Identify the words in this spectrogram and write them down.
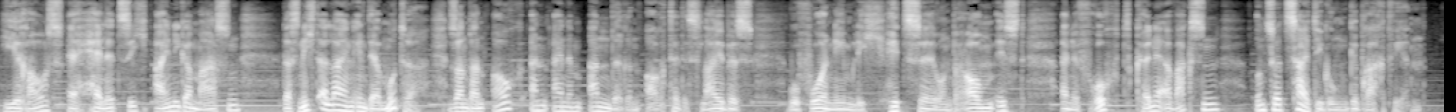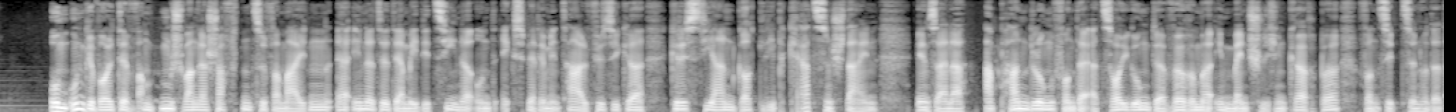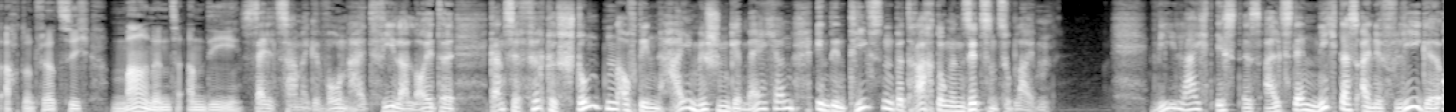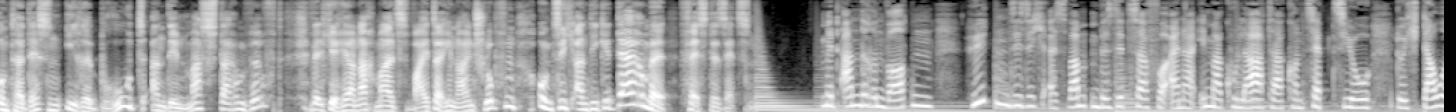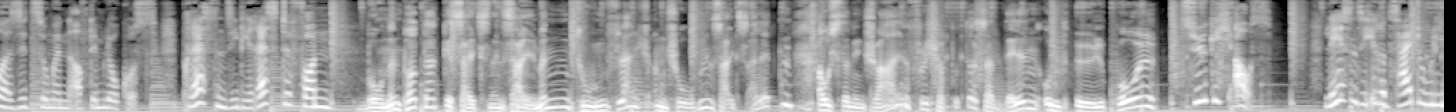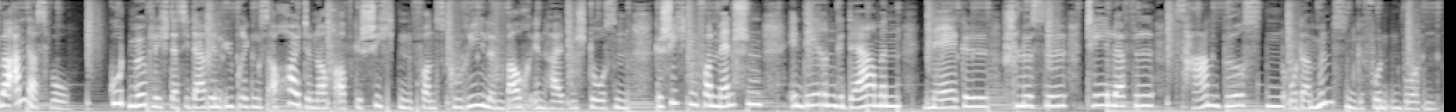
Hieraus erhellet sich einigermaßen, dass nicht allein in der Mutter, sondern auch an einem anderen Orte des Leibes, wo vornehmlich Hitze und Raum ist, eine Frucht könne erwachsen und zur Zeitigung gebracht werden. Um ungewollte Wampenschwangerschaften zu vermeiden, erinnerte der Mediziner und Experimentalphysiker Christian Gottlieb Kratzenstein in seiner Abhandlung von der Erzeugung der Würmer im menschlichen Körper von 1748 mahnend an die seltsame Gewohnheit vieler Leute, ganze Viertelstunden auf den heimischen Gemächern in den tiefsten Betrachtungen sitzen zu bleiben. Wie leicht ist es als denn nicht, dass eine Fliege unterdessen ihre Brut an den Mastdarm wirft, welche hernachmals weiter hineinschlupfen und sich an die Gedärme feste setzen? Mit anderen Worten, hüten Sie sich als Wampenbesitzer vor einer Immaculata Conceptio durch Dauersitzungen auf dem Lokus. Pressen Sie die Reste von Bohnenpotter, gesalzenen Salmen, Thunfleisch, Anschoven, Salzaletten, Austern in Schal, frischer Butter, Sardellen und Ölkohl zügig aus. Lesen Sie Ihre Zeitung lieber anderswo. Gut möglich, dass Sie darin übrigens auch heute noch auf Geschichten von skurrilen Bauchinhalten stoßen. Geschichten von Menschen, in deren Gedärmen Nägel, Schlüssel, Teelöffel, Zahnbürsten oder Münzen gefunden wurden.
